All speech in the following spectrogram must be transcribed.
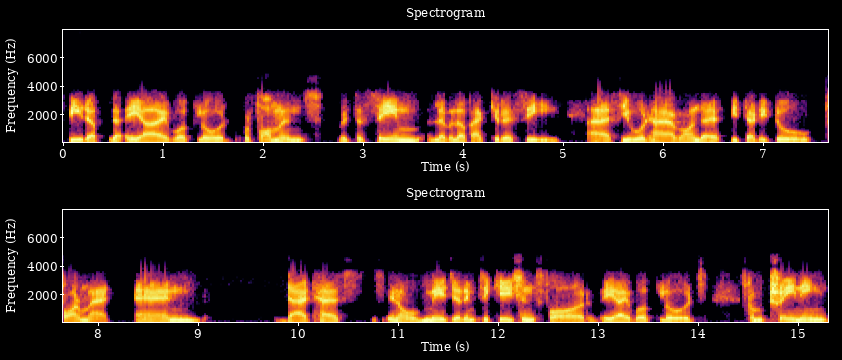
speed up the AI workload performance with the same level of accuracy as you would have on the FP32 format. And that has, you know, major implications for AI workloads from training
